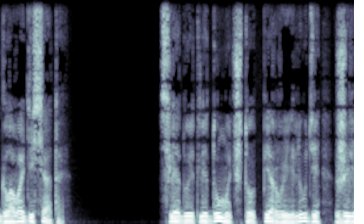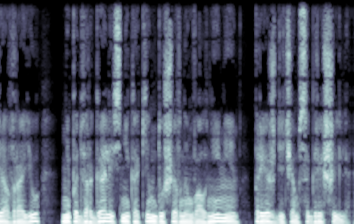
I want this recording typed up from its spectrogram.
Глава 10. Следует ли думать, что первые люди, живя в раю, не подвергались никаким душевным волнениям, прежде чем согрешили?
